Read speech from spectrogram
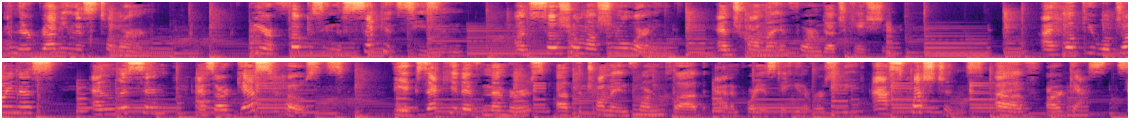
and their readiness to learn. We are focusing the second season on social emotional learning and trauma informed education. I hope you will join us and listen as our guest hosts, the executive members of the Trauma Informed Club at Emporia State University, ask questions of our guests.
